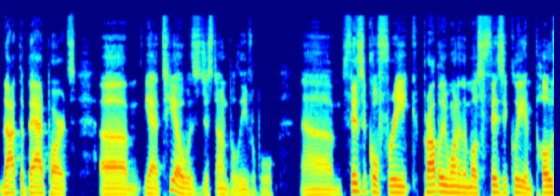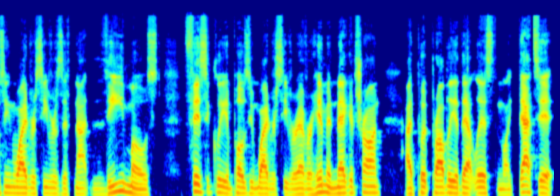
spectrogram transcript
not the bad parts. Um, yeah, TO was just unbelievable. Um, physical freak, probably one of the most physically imposing wide receivers, if not the most physically imposing wide receiver ever. Him and Megatron, I'd put probably at that list, and like that's it.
